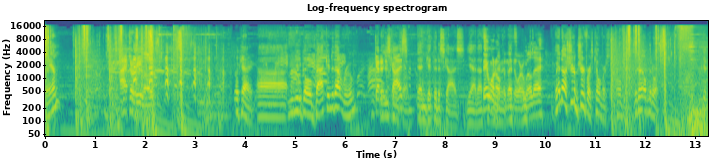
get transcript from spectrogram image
Bam. I have to reload. Okay. Uh, you need to go back into that room. Get a that you disguise? And get the disguise. Yeah, that's. They won't open gonna- the door, that's- will they? Wait, no, shoot him, shoot him first. Kill him first. Kill him first. They're gonna open the door.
